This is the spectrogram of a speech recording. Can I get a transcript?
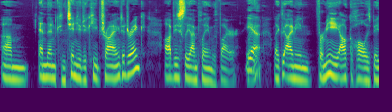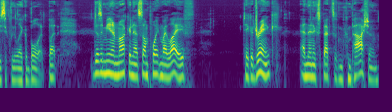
um, and then continue to keep trying to drink, obviously I'm playing with fire. right? Yeah. Like, I mean, for me, alcohol is basically like a bullet, but it doesn't mean I'm not going to at some point in my life take a drink and then expect some compassion.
